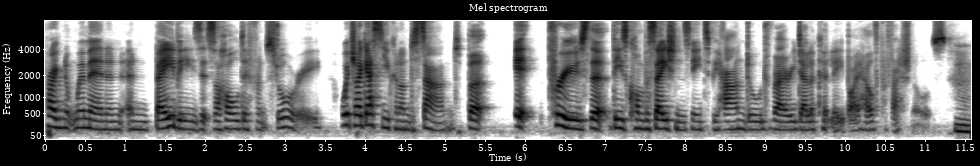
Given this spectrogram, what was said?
pregnant women and, and babies, it's a whole different story, which I guess you can understand. But it proves that these conversations need to be handled very delicately by health professionals. Mm.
